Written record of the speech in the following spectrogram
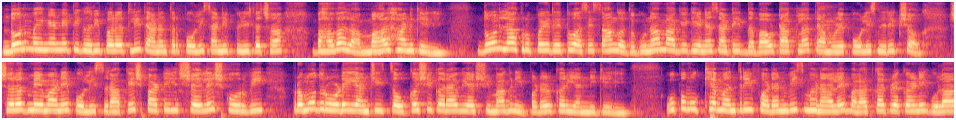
दोन महिन्यांनी ती घरी परतली. त्यानंतर पोलिसांनी पीडिताच्या भावाला मारहाण केली. दोन लाख रुपये देतो असे सांगत गुन्हा मागे घेण्यासाठी दबाव टाकला. त्यामुळे पोलीस निरीक्षक शरद मेमाने पोलीस राकेश पाटील शैलेश कोरवी प्रमोद रोडे यांची चौकशी करावी अशी मागणी पडळकर यांनी केली. उपमुख्यमंत्री फडणवीस म्हणाले बलात्कार प्रकरणी गुला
